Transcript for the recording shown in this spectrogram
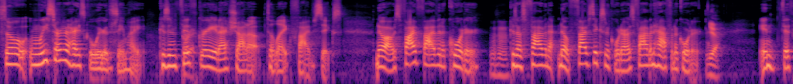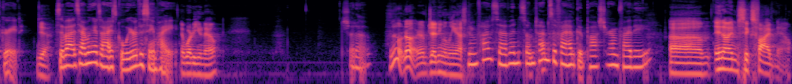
So when we started high school, we were the same height. Because in fifth Correct. grade, I shot up to like five six. No, I was five five and a quarter. Mm-hmm. Because I was five and a, no five six and a quarter. I was five and a half and a quarter Yeah, in fifth grade. yeah. So by the time we got to high school, we were the same height. And what are you now? Shut up. No, no. I'm genuinely asking. I'm five seven. Sometimes if I have good posture, I'm five eight. um, and I'm six five now.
